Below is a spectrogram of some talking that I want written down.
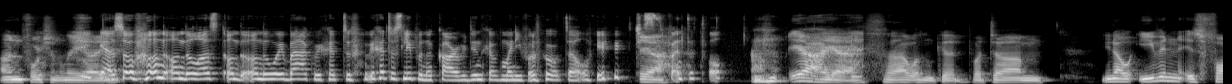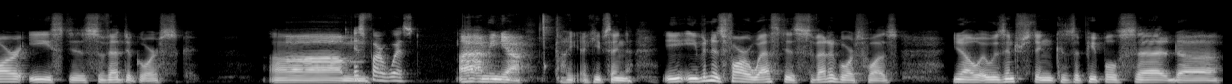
Unfortunately, I, Yeah, so on, on the last on the on the way back, we had to we had to sleep in a car. We didn't have money for the hotel. We just Yeah. spent it all. yeah, yeah. So that wasn't good. But um, you know, even as far east as Svetogorsk. Um, As far west. I, I mean, yeah, I, I keep saying that. E- even as far west as Svetogorsk was, you know, it was interesting because the people said, uh,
